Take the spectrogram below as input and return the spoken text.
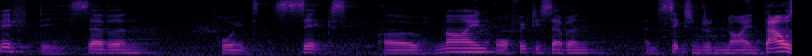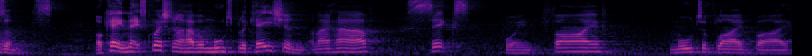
57.609 or 57 and 609 thousandths. Okay, next question I have on multiplication and I have 6.5 multiplied by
